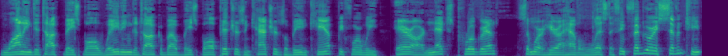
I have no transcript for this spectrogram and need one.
wanting to talk baseball, waiting to talk about baseball. Pitchers and catchers will be in camp before we air our next program. Somewhere here I have a list. I think February 17th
